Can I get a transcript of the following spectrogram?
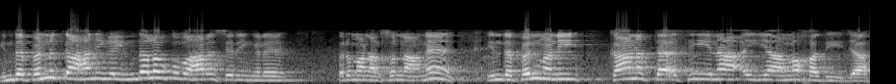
இந்த பெண்ணுக்காக நீங்கள் இந்த அளவுக்கு உபகாரம் செய்கிறீங்களே பெருமானார் சொன்னாங்க இந்த பெண்மணி காணத்த தீனா ஐயாம ஹதீஜா.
